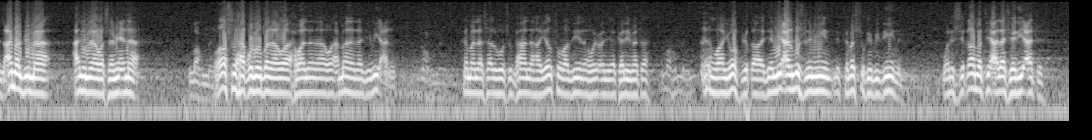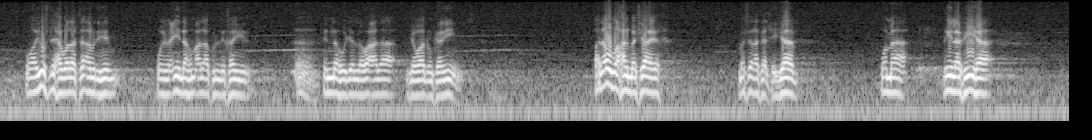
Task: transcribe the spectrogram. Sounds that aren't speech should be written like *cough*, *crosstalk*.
العمل بما علمنا وسمعنا اللهم وأصلح قلوبنا وأحوالنا وأعمالنا جميعا كما نسأله سبحانه أن ينصر دينه ويعلي كلمته وأن يوفق جميع المسلمين للتمسك بدينه والاستقامة على شريعته وأن يصلح ولاة أمرهم ويعينهم على كل خير. إنه جل وعلا جواد كريم. قد أوضح المشايخ مسألة الحجاب وما قيل فيها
